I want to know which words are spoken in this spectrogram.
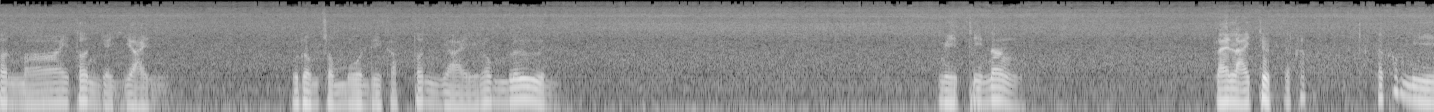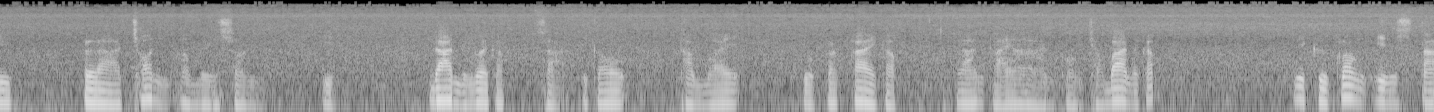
ต้นไม้ต้นใหญ่ ๆ อุดมสมบูรณ์ดีครับต้นใหญ่ร่มรื่น มีที่นั่ง หลายๆจุดนะครับ แล้วก็มีปลาช่อนอเมซอนอีกด้านหนึ่งด้วยครับสระที่เขาทำไว้อยู่ใกล้ๆกับร้านขายอาหารของชาวบ้านนะครับ นี่คือกล้อง Insta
